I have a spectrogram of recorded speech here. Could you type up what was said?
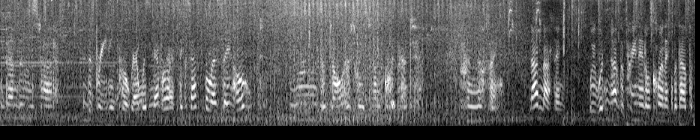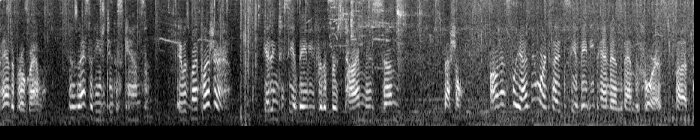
The bamboo instead. The breeding program was never as successful as they hoped. Millions of dollars wasted on equipment. For nothing. Not nothing. We wouldn't have the prenatal clinic without the Panda program. It was nice of you to do the scans. It was my pleasure. Getting to see a baby for the first time is, um, special. Honestly, I'd be more excited to see a baby panda in the bamboo forest, but...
